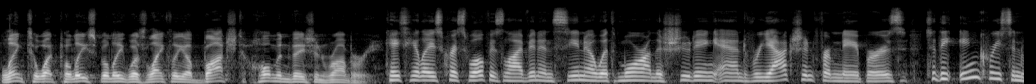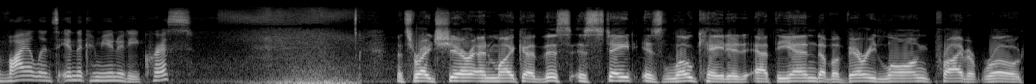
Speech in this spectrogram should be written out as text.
linked to what police believe was likely a botched home invasion robbery. KTLA's Chris Wolf is live in Encino with more on the shooting and reaction from neighbors neighbors to the increase in violence in the community. Chris? That's right, Cher and Micah. This estate is located at the end of a very long private road.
